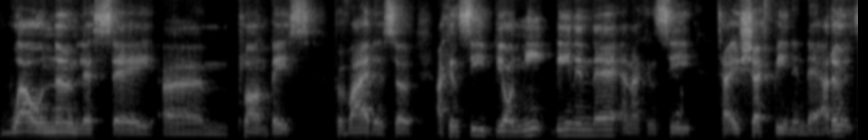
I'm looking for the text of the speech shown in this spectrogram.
well-known, let's say, um, plant-based providers. So I can see Beyond Meat being in there, and I can see Tattoo Chef being in there. I don't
